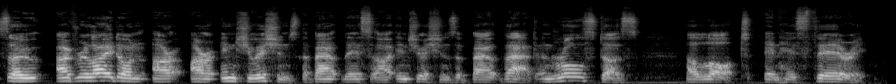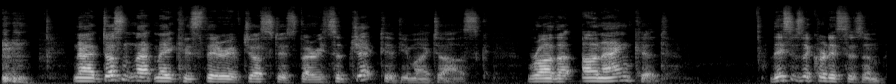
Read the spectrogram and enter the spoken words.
So I've relied on our, our intuitions about this, our intuitions about that, and Rawls does a lot in his theory. now, doesn't that make his theory of justice very subjective, you might ask? Rather unanchored? This is a criticism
